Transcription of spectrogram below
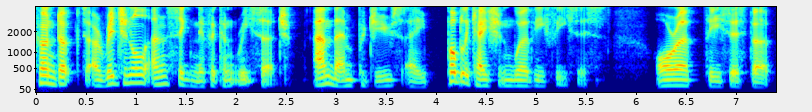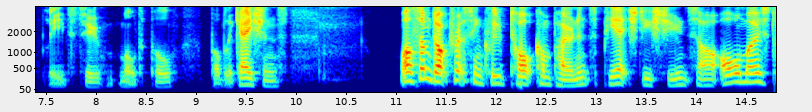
conduct original and significant research and then produce a publication worthy thesis, or a thesis that leads to multiple publications. While some doctorates include talk components, PhD students are almost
